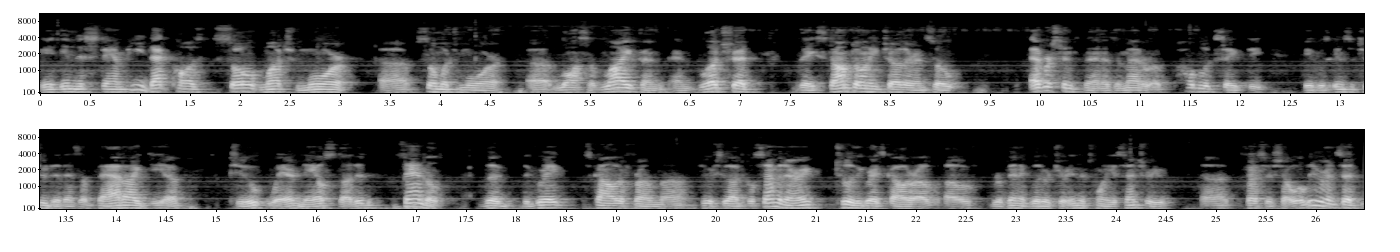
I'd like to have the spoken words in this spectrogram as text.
in, in this stampede, that caused so much more uh, so much more uh, loss of life and and bloodshed. They stomped on each other, and so Ever since then, as a matter of public safety, it was instituted as a bad idea to wear nail-studded sandals. The, the great scholar from uh, Jewish Theological Seminary, truly the great scholar of, of rabbinic literature in the 20th century, uh, Professor Shaul Lieberman said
